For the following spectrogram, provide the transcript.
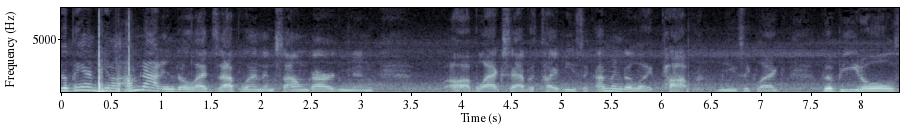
the band. You know, I'm not into Led Zeppelin and Soundgarden and uh, Black Sabbath type music. I'm into like pop music, like the Beatles,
